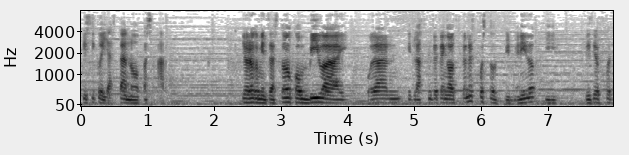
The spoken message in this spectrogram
físico y ya está, no pasa nada. Yo creo que mientras todo conviva y puedan y la gente tenga opciones, pues todo bienvenido y vídeos pues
